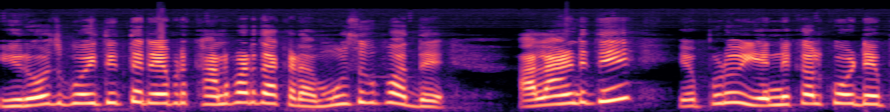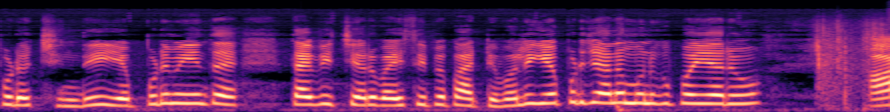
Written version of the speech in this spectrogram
ఈరోజు రోజు గోయితిస్తే రేపు కనపడదు అక్కడ మూసుకుపోద్ది. అలాంటిది ఎప్పుడు ఎన్నికల కోడ్ ఎప్పుడు వచ్చింది? ఎప్పుడు మీ తవ్విచ్చారు వైసీపీ పార్టీ వాళ్ళు? ఎప్పుడు జనం మునిగిపోయారు? ఆ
